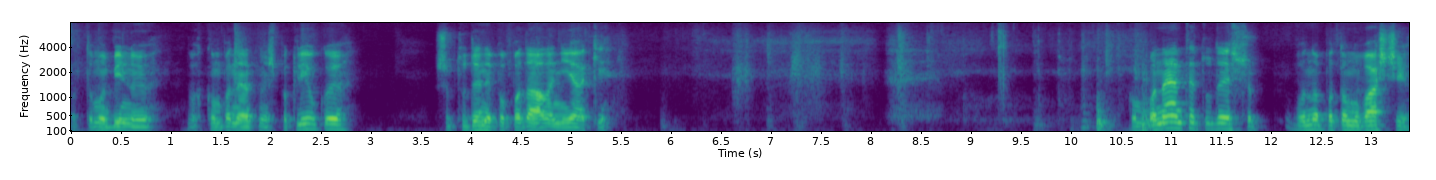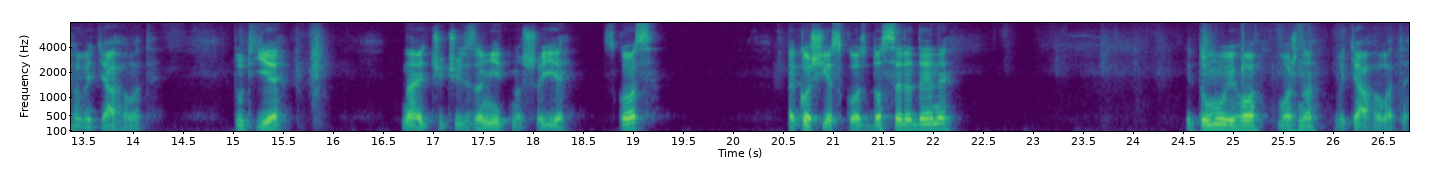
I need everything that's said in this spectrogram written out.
автомобільною двохкомпонентною шпаклівкою, щоб туди не попадало ніякі компоненти туди, щоб воно потім важче його витягувати. Тут є навіть чуть-чуть замітно, що є скос. Також є скос до середини. І тому його можна витягувати.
